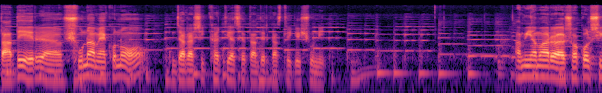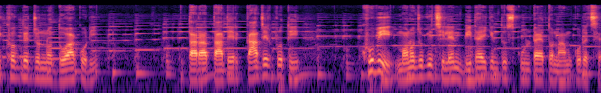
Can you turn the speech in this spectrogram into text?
তাদের সুনাম এখনও যারা শিক্ষার্থী আছে তাদের কাছ থেকে শুনি। আমি আমার সকল শিক্ষকদের জন্য দোয়া করি। তারা তাদের কাজের প্রতি খুবই মনোযোগী ছিলেন, বিধায় কিন্তু স্কুলটা এত নাম করেছে।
